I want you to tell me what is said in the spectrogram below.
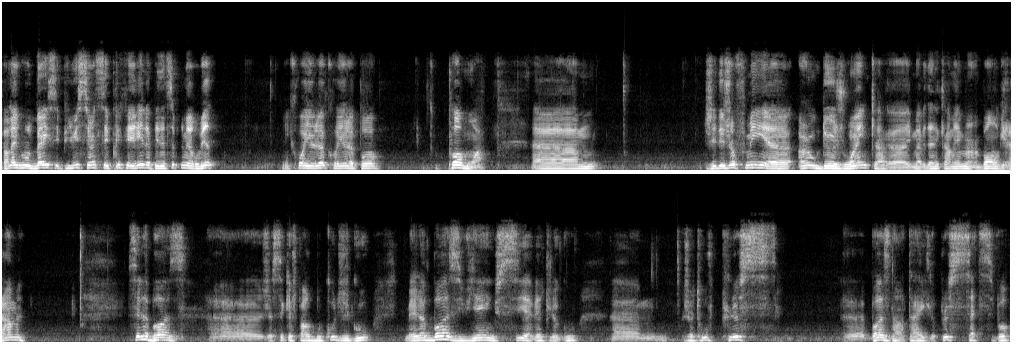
Parlé avec Rootbase et puis lui, c'est un de ses préférés, le pénotype numéro 8. Mais croyez-le, croyez-le pas, pas moi. Euh, j'ai déjà fumé euh, un ou deux joints car euh, il m'avait donné quand même un bon gramme. C'est le buzz. je sais que je parle beaucoup du goût, mais le buzz, il vient aussi avec le goût. je trouve plus buzz dans la tête, plus sativa.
